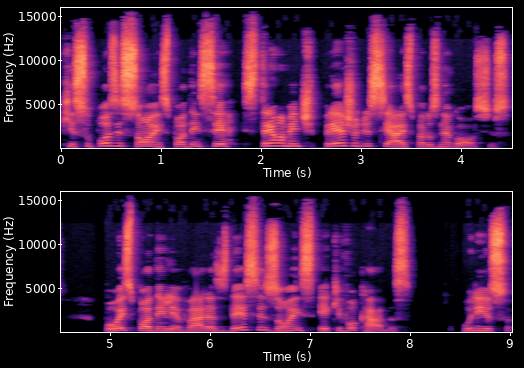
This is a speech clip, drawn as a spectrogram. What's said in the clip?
que suposições podem ser extremamente prejudiciais para os negócios pois podem levar às decisões equivocadas. Por isso,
